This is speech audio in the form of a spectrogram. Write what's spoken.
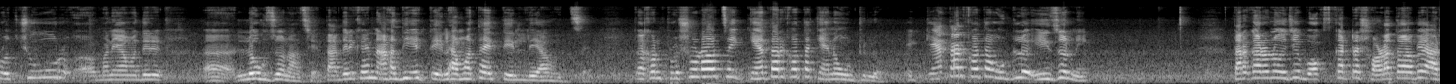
প্রচুর মানে আমাদের লোকজন আছে। তাদেরকে না দিয়ে তেলা মাথায় তেল দেওয়া হচ্ছে। তো এখন প্রশ্নটা হচ্ছে, এই ক্যাঁতার কথা কেন উঠল? এই ক্যাঁতার কথা উঠল এই জন্যে, তার কারণে ওই যে বক্স কাটটা সরাতে হবে আর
